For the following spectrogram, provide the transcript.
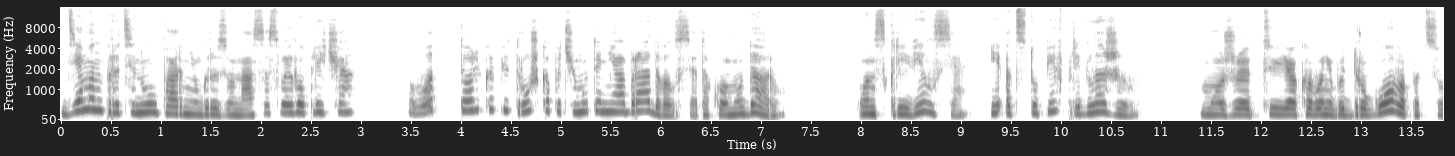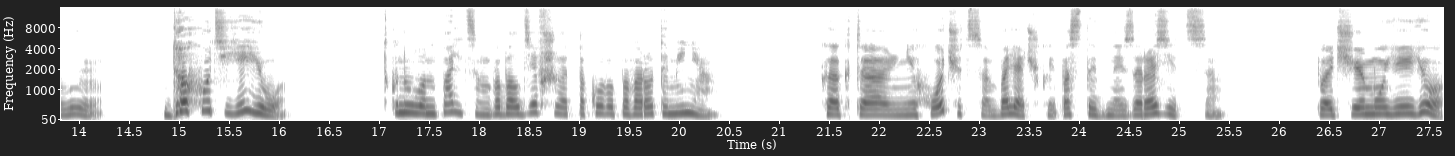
Демон протянул парню грызуна со своего плеча. Вот только Петрушка почему-то не обрадовался такому удару. Он скривился и, отступив, предложил. «Может, я кого-нибудь другого поцелую?» «Да хоть ее!» Ткнул он пальцем в обалдевшую от такого поворота меня. Как-то не хочется болячкой постыдной заразиться. Почему ее?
